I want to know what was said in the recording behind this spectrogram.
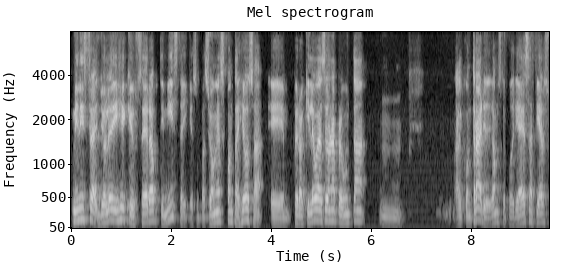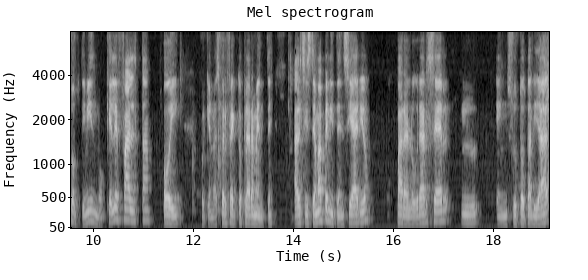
Ministra, yo le dije que usted era optimista y que su pasión es contagiosa, eh, pero aquí le voy a hacer una pregunta mm, al contrario, digamos que podría desafiar su optimismo. ¿Qué le falta hoy, porque no es perfecto claramente, al sistema penitenciario para lograr ser en su totalidad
